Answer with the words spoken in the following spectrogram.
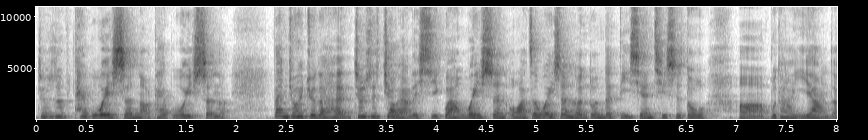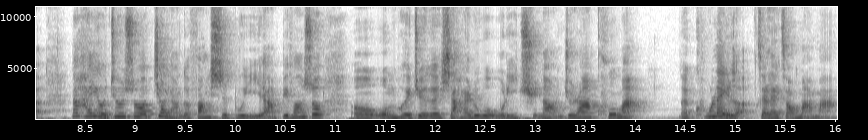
就是太不卫生了，太不卫生了。但你就会觉得很，就是教养的习惯、卫生，哇，这卫生很多人的底线其实都呃不太一样的。那还有就是说教养的方式不一样，比方说，呃，我们会觉得小孩如果无理取闹，你就让他哭嘛，那哭累了再来找妈妈。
